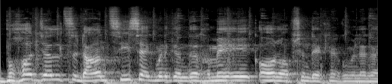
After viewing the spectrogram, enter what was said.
बहुत जल्द सडान सी सेगमेंट के अंदर हमें एक और ऑप्शन देखने को मिलेगा।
